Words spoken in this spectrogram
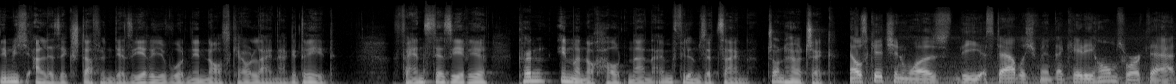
Nämlich alle sechs Staffeln der Serie wurden in North Carolina gedreht. Fans der Serie können immer noch hautnah an einem Filmset sein. John Herchek. Hell's Kitchen was the establishment that Katie Holmes worked at.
